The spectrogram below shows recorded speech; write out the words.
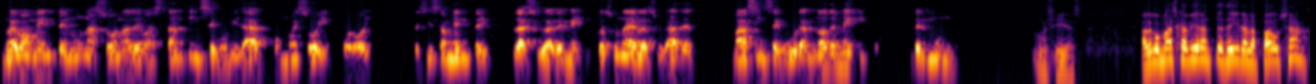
nuevamente en una zona de bastante inseguridad, como es hoy por hoy, precisamente la Ciudad de México. Es una de las ciudades más inseguras, no de México, del mundo. Así es. ¿Algo más, Javier, antes de ir a la pausa?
